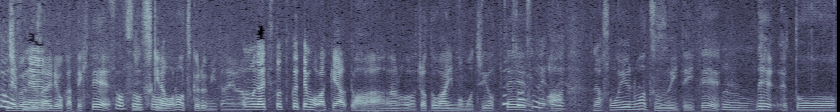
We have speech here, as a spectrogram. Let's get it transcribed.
ね。自分で材料を買ってきてそうそうそう。好きなものを作るみたいな。友達と作っても分け合うとか。ああなるほど。ちょっとワインも持ち寄ってそうそうそうですみたいな。あじゃあそういうのは続いていて、うん。でえっと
